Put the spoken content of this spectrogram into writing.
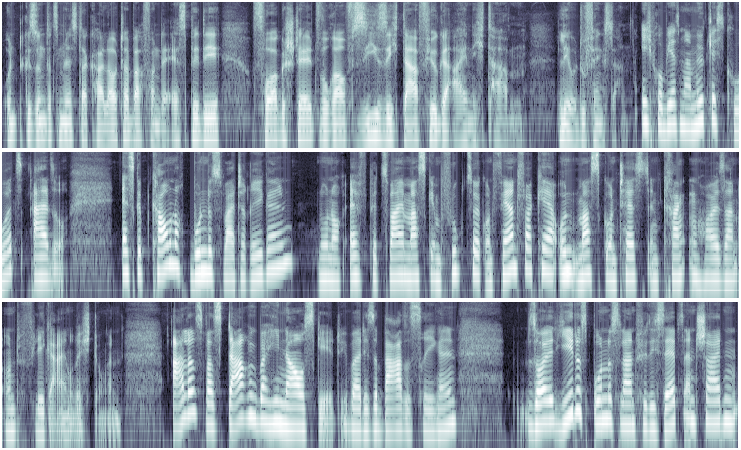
und Gesundheitsminister Karl Lauterbach von der SPD vorgestellt, worauf sie sich dafür geeinigt haben. Leo, du fängst an. Ich probiere es mal möglichst kurz. Also, es gibt kaum noch bundesweite Regeln, nur noch FP2-Maske im Flugzeug und Fernverkehr und Maske und Test in Krankenhäusern und Pflegeeinrichtungen. Alles, was darüber hinausgeht, über diese Basisregeln, soll jedes Bundesland für sich selbst entscheiden,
